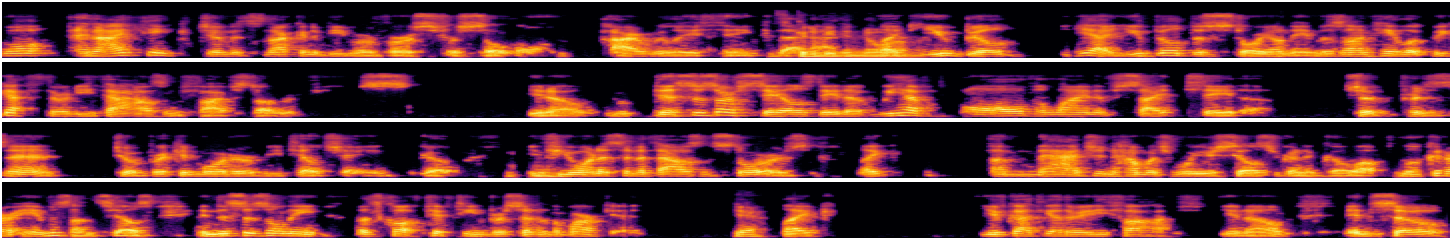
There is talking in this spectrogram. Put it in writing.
well, and I think Jim, it's not going to be reversed for so long. I really think it's going to be the norm. Like you build, yeah, you build this story on Amazon. Hey, look, we got 30,000 five star reviews. You know, this is our sales data. We have all the line of sight data to present to a brick and mortar retail chain. Go, mm-hmm. if you want to send a thousand stores, like imagine how much more your sales are going to go up. Look at our Amazon sales, and this is only let's call it 15 percent of the market. Yeah, like you've got the other 85, you know? And so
